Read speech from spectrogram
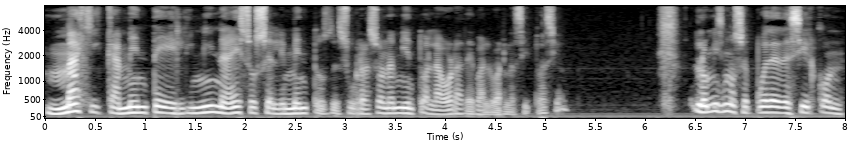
mágicamente elimina esos elementos de su razonamiento a la hora de evaluar la situación. Lo mismo se puede decir con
